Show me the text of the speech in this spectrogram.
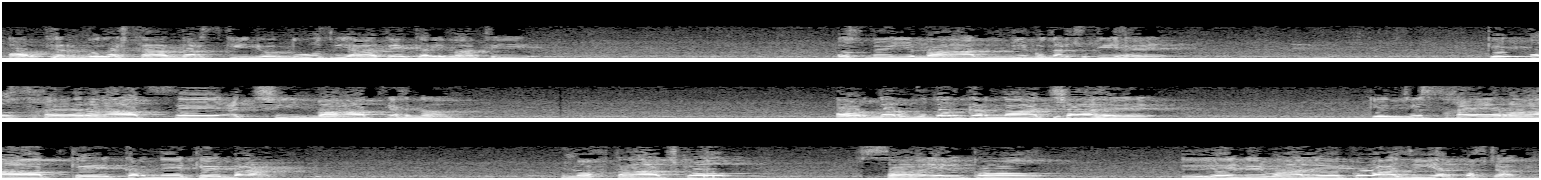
اور پھر گزشتہ درس کی جو دوسری آیت کریمہ تھی، اس میں یہ بات بھی گزر چکی ہے کہ اس خیرات سے اچھی بات کہنا اور درگزر کرنا اچھا ہے کہ جس خیرات کے کرنے کے بعد محتاج کو، سائل کو، لینے والے کو اذیت پہنچانی۔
